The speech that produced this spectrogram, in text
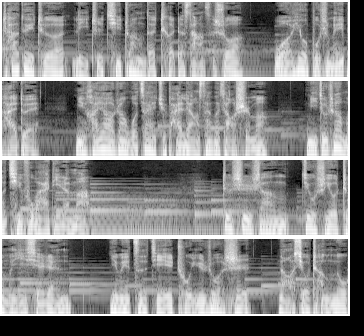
插队者理直气壮地扯着嗓子说：“我又不是没排队，你还要让我再去排两三个小时吗？你就这么欺负外地人吗？”这世上就是有这么一些人，因为自己处于弱势，恼羞成怒，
